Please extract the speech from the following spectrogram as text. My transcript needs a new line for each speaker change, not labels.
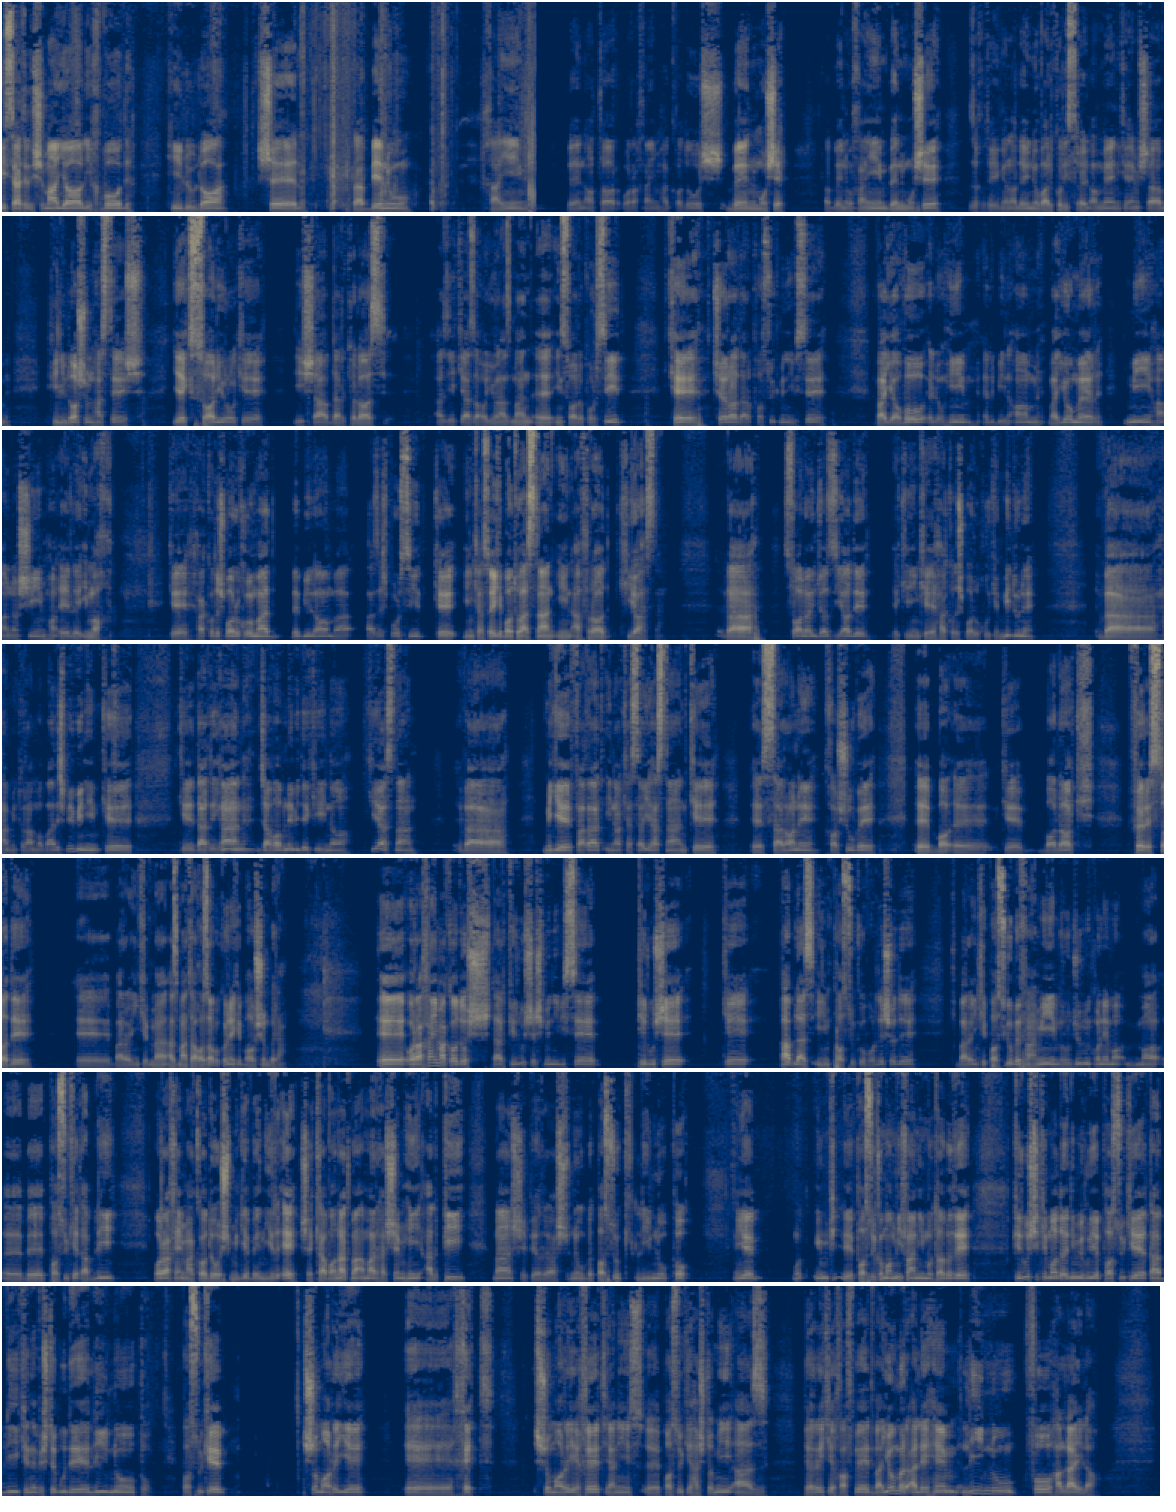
בסייעתא דשמיא לכבוד הילולה של רבנו חיים בן עטר אור החיים הקדוש בן משה. רבנו חיים בן משה, זכותו יגן עלינו ועל כל ישראל אמן, כי امشب هیلولاشون هستش یک سوالی رو که دیشب در کلاس از یکی از آقایون از من این سوال پرسید که چرا در پاسوک می نویسه و یاوو الوهیم ال بلعام و یومر می ها اناشیم ها ال ایماخ. که حکادش باروخو اومد به بیلام و ازش پرسید که این کسایی که با تو هستن این افراد کیا هستن؟ و سوالا اینجا زیاده یکی این که حکادش باروخو که می‌دونه. و همینطور ما بعدش می‌بینیم که که دقیقا جواب نمیده که اینا کی هستن و میگه فقط اینا کسایی هستن که سران خاشوب با که بالاک فرستاده برای اینکه از من تقاضا بکنه که باهاشون برم. اورخای مکادوش در پیروشش می نویسه پیروشه که قبل از این پاسوک ورده شده که برای اینکه پاسوک رو بفهمیم رجوع می‌کنه ما, ما به پاسوک قبلی نیرعه شکوانت و امر هشم هی الپی ما شپرشنو به پاسوک لینو پو میگه این پاسوک ما می‌فهمیم مطابق پیروشی که ما دادیم روی پاسوک قبلی که نوشته بوده لینو پو پاسوک شماره خط شماره خط یعنی پاسوک هشتمی از پرک خافبد و یومر علیهم لینو فو هلیلا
